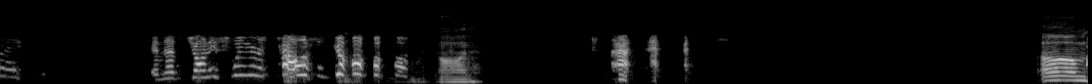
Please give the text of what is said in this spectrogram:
thing, and that's Johnny Swinger's Palace is gone. oh my god. Um,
